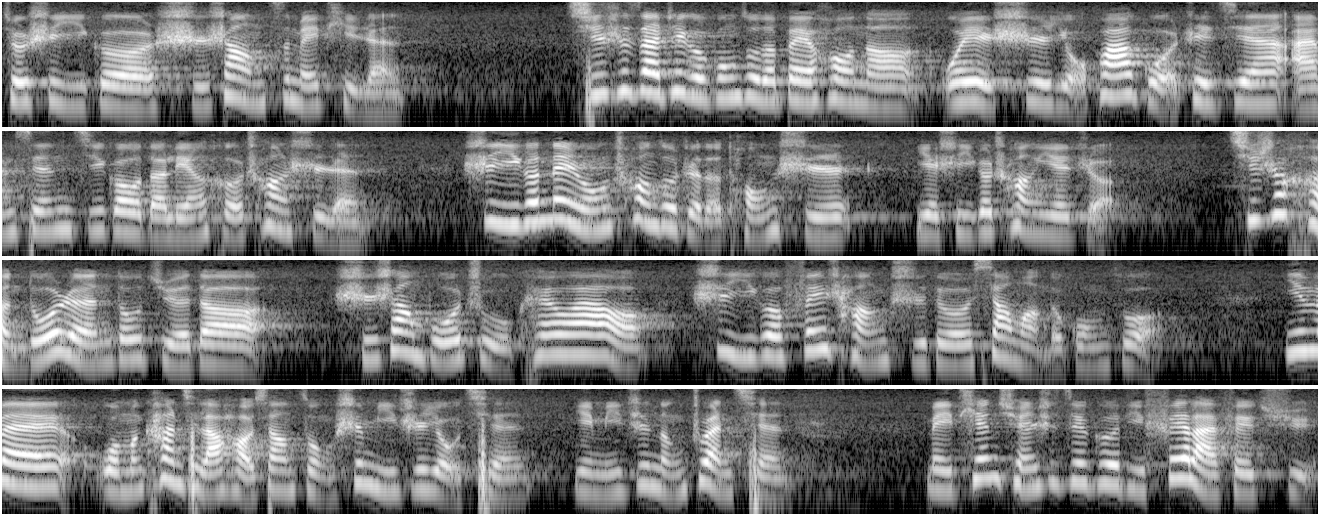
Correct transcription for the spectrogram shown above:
就是一个时尚自媒体人。其实，在这个工作的背后呢，我也是有花果这间 MCN 机构的联合创始人，是一个内容创作者的同时，也是一个创业者。其实很多人都觉得。时尚博主 KOL 是一个非常值得向往的工作，因为我们看起来好像总是迷之有钱，也迷之能赚钱，每天全世界各地飞来飞去，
